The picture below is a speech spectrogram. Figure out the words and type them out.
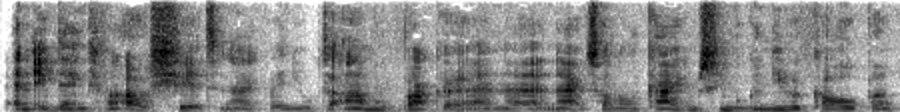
En ik denk van, oh shit, nou, ik weet niet hoe ik het aan moet pakken. En eh, nou, ik zal dan kijken, misschien moet ik een nieuwe kopen.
